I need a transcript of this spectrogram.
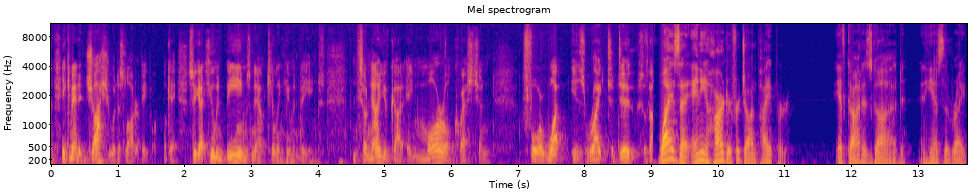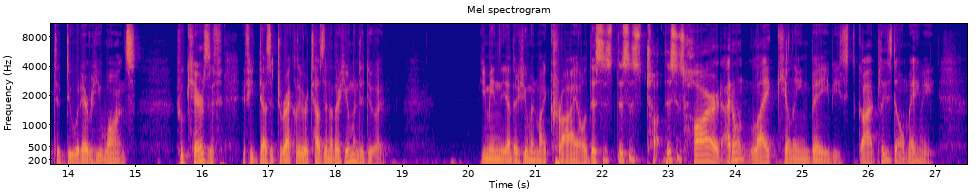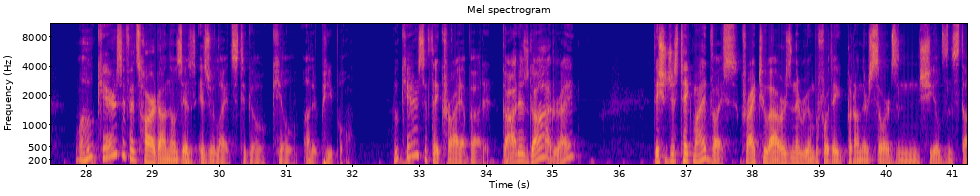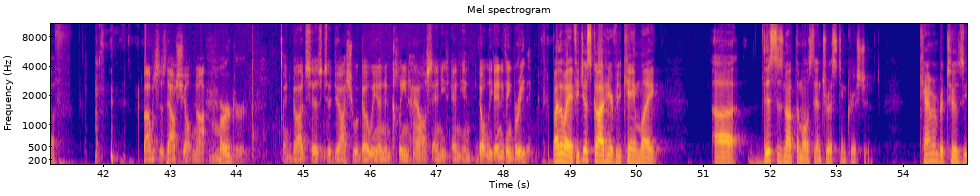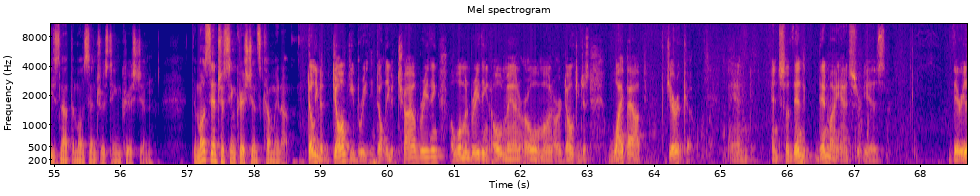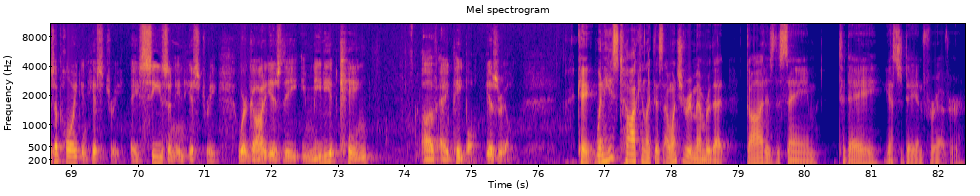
he commanded Joshua to slaughter people. Okay, so you got human beings now killing human beings, and so now you've got a moral question for what is right to do. So why is that any harder for John Piper? If God is God and He has the right to do whatever He wants who cares if, if he does it directly or tells another human to do it? You mean the other human might cry, "Oh, this is this is this is hard. I don't like killing babies. God, please don't make me." Well, who cares if it's hard on those Israelites to go kill other people? Who cares if they cry about it? God is God, right? They should just take my advice. Cry two hours in their room before they put on their swords and shields and stuff. the Bible says, Thou shalt not murder. And God says to Joshua, Go in and clean house and, he, and, and, don't leave anything breathing. By the way, if you just got here, if you came late, uh, this is not the most interesting Christian. Cameron Bertuzzi is not the most interesting Christian. The most interesting Christian's coming up. Don't leave a donkey breathing. Don't leave a child breathing, a woman breathing, an old man or old woman or a donkey. Just wipe out Jericho. And, and so then, then my answer is there is a point in history, a season in history, where God is the immediate king of a people, Israel. Okay, when he's talking like this, I want you to remember that God is the same today, yesterday, and forever.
